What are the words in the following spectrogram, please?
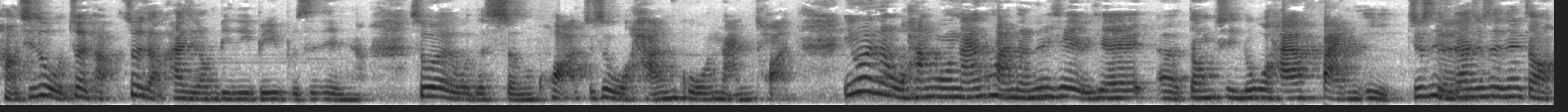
好，其实我最早最早开始用哔哩哔哩不是这样，是为我的神话，就是我韩国男团。因为呢，我韩国男团的那些有些呃东西，如果还要翻译，就是你知道，就是那种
